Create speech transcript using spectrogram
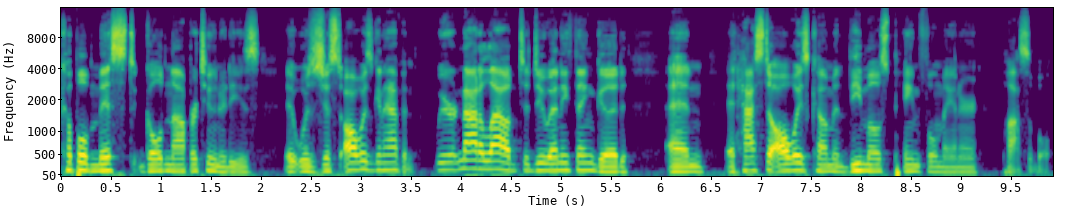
couple missed golden opportunities. It was just always going to happen. We're not allowed to do anything good, and it has to always come in the most painful manner possible.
